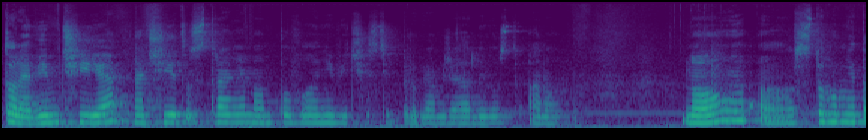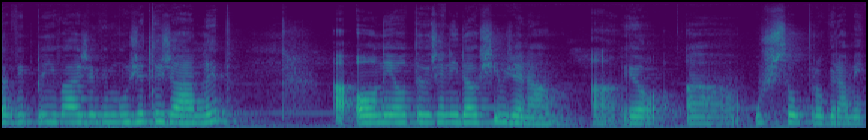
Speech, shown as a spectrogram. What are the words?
To nevím, či je, na čí je to straně, mám povolení vyčistit program žádlivost, ano. No, z toho mě tak vyplývá, že vy můžete žádlit a on je otevřený dalším ženám. A jo, a už jsou programy.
